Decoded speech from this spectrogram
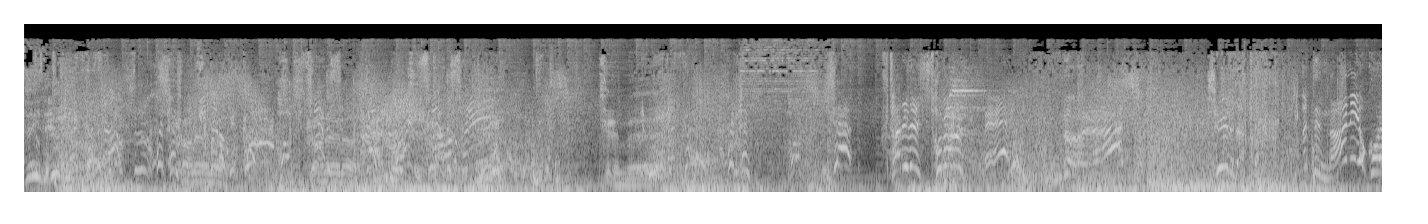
まずいぜ聞かねえな聞かねえなてめえ二人で仕留めるえシールだって何よこれ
